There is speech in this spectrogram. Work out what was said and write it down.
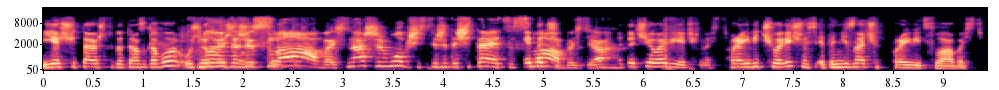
Я считаю, что этот разговор уже... Но это же слабость. В нашем обществе же это считается слабость. Это, это человечность. Проявить человечность – это не значит проявить слабость.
